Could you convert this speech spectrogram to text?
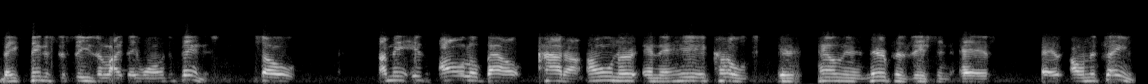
They finished the season like they wanted to finish. So, I mean, it's all about how the owner and the head coach is handling their position as, as on the team.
